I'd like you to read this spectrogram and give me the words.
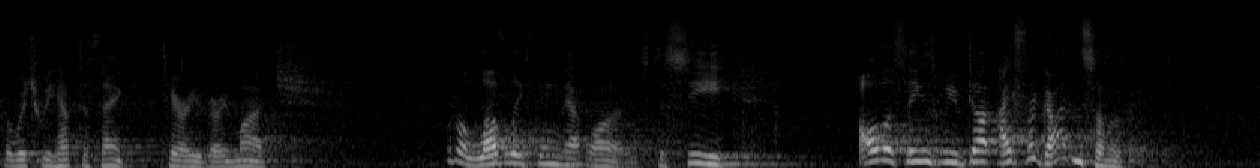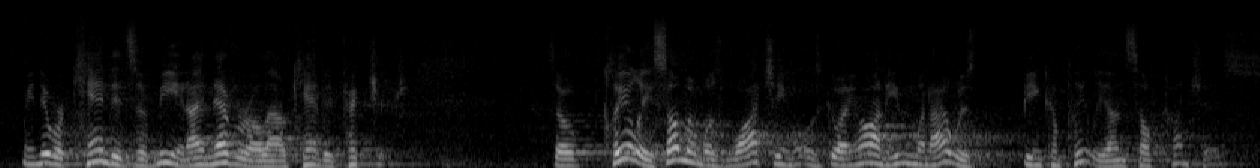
for which we have to thank Terry very much. What a lovely thing that was to see all the things we've done. I'd forgotten some of it. I mean, there were candids of me, and I never allow candid pictures. So clearly, someone was watching what was going on, even when I was being completely unself conscious.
